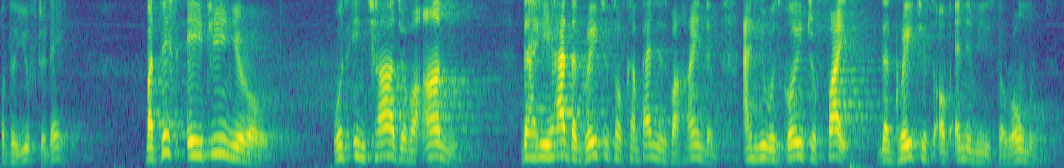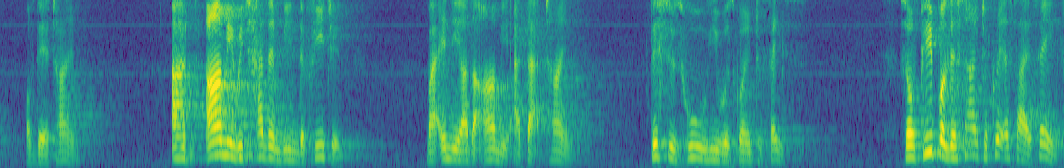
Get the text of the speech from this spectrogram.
of the youth today. But this 18 year old was in charge of an army that he had the greatest of companions behind him and he was going to fight the greatest of enemies, the Romans of their time. An army which hadn't been defeated by any other army at that time. This is who he was going to face. So people decide to criticize, saying,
